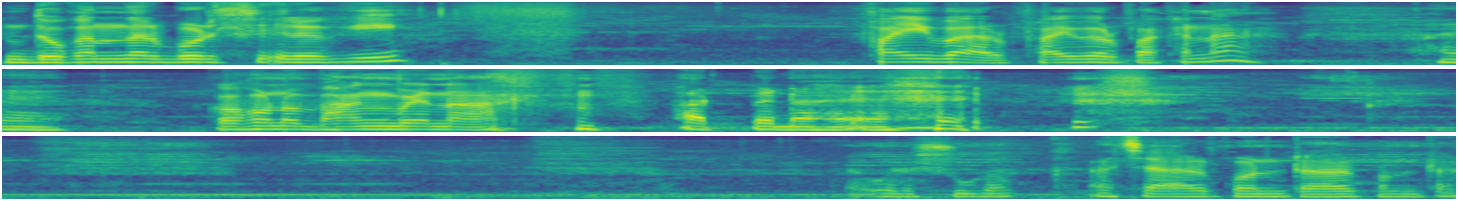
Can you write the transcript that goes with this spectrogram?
দোকানদার বলছিল কি ফাইবার ফাইবার পাখা না? হ্যাঁ। কখনো ভাঙবে না। ফাটবে না হ্যাঁ। ওটা সুগাক আচ্ছা আর কোনটা আর কোনটা?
